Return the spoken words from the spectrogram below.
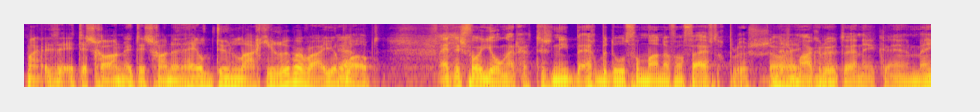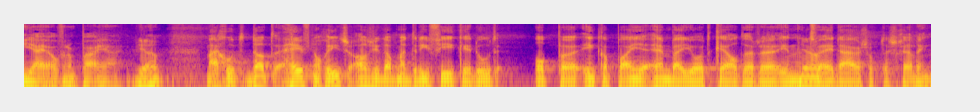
Maar het, is gewoon, het is gewoon een heel dun laagje rubber waar je op Ja. loopt. Het is voor jongeren. Het is niet echt bedoeld voor mannen van 50 plus. Zoals Nee, Mark. Rutte en ik. En, en jij over een paar jaar. Ja. Maar goed, dat heeft nog iets. Als je dat maar drie, vier keer doet. Op, eh, in campagne en bij Jort Kelder eh, in een Ja. tweede huis op de Schelling.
